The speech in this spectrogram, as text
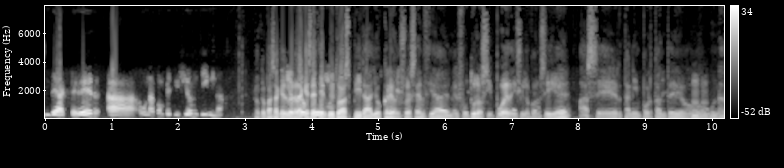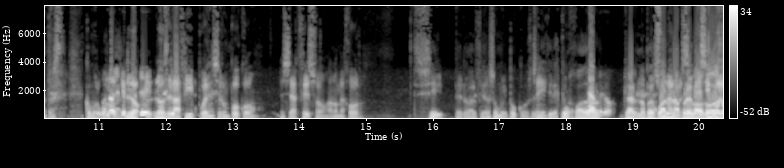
de acceder a una competición digna. Lo que pasa que es verdad que ese circuito aspira, yo creo, en su esencia, en el futuro, si puede y si lo consigue, a ser tan importante o una como el bueno, Los de la FIP pueden ser un poco ese acceso, a lo mejor. Sí, pero al final son muy pocos. Es decir, es que un jugador, claro, no puede jugar una, prueba o dos.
